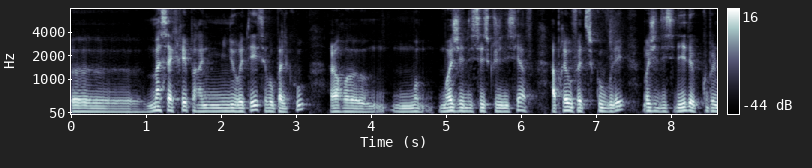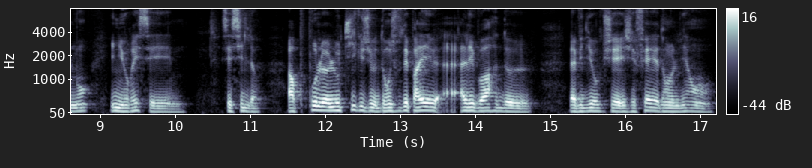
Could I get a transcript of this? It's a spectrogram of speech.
massacrer par une minorité, ça vaut pas le coup. Alors euh, moi, j'ai décidé ce que j'ai décidé. Après, vous faites ce que vous voulez. Moi, j'ai décidé de complètement ignorer ces, ces sites-là. Alors pour l'outil dont je vous ai parlé, allez voir la vidéo que j'ai fait dans le lien en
